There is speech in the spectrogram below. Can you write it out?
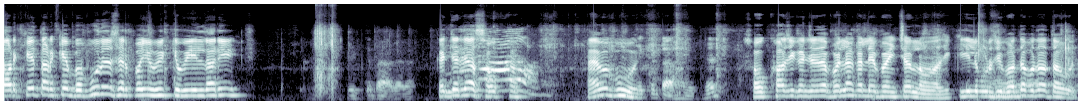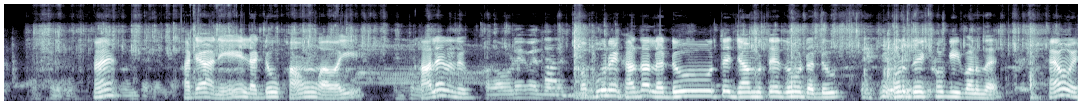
ਤੜਕੇ ਤੜਕੇ ਬੱਬੂ ਦੇ ਸਿਰ ਪਈ ਹੋਈ ਕਬੀਲਦਾਰੀ। ਇੱਕ ਤਾਂ ਆ ਗਿਆ ਕੰਜਰ ਦਾ ਸੌਖਾ। ਹੈ ਬੱਬੂ? ਇੱਕ ਤਾਂ ਹੈ ਸੌਖਾ ਸੀ ਕੰਜਰ ਦਾ ਪਹਿਲਾਂ ਕੱਲੇ ਪੈਂਚਰ ਲਾਉਂਦਾ ਸੀ। ਕੀ ਲੋੜ ਸੀ? ਵਾਧਾ ਵਧਾਤਾ ਹੋਏ ਹੈ? ਹਟਿਆ ਨਹੀਂ ਲੱਡੂ ਖਾਊਂਗਾ ਬਾਈ। ਖਾ ਲੈ ਲੱਡੂ? ਬੱਬੂ ਨੇ ਖਾਦਾ ਲੱਡੂ ਤੇ ਜੰਮ ਤੇ ਦੋ ਡੱਡੂ। ਹੁਣ ਦੇਖੋ ਕੀ ਬਣਦਾ। ਹੈ ਹੈ ਓਏ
